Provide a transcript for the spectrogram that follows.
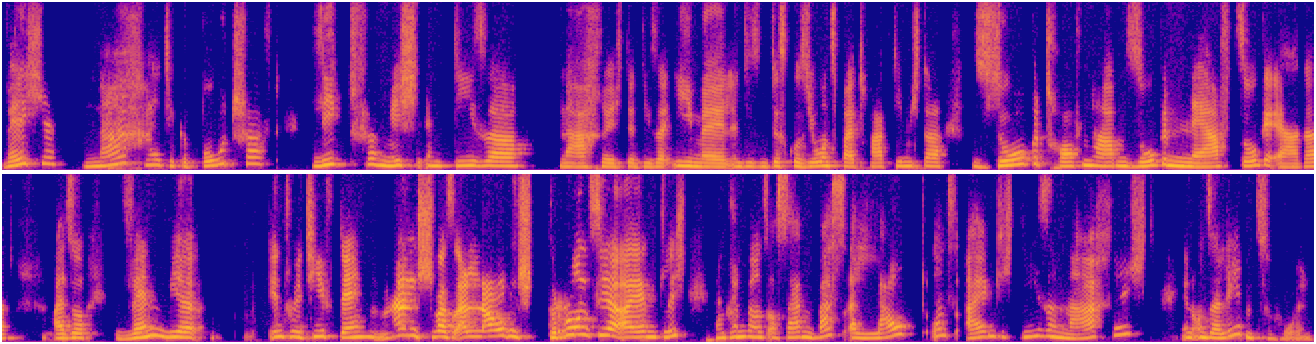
welche nachhaltige Botschaft liegt für mich in dieser Nachricht, in dieser E-Mail, in diesem Diskussionsbeitrag, die mich da so getroffen haben, so genervt, so geärgert. Also wenn wir intuitiv denken, Mensch, was erlauben Strunz hier eigentlich, dann können wir uns auch sagen, was erlaubt uns eigentlich diese Nachricht in unser Leben zu holen.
